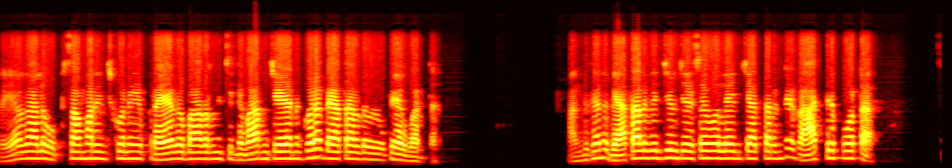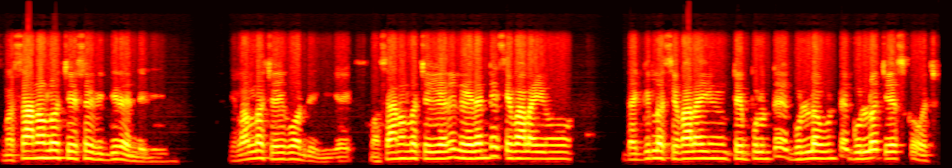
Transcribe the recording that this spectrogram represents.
ప్రయోగాలు ఉపసంహరించుకొని ప్రయోగ బాధల నుంచి నివారణ చేయడానికి కూడా బేతాళుడు ఉపయోగపడతారు. అందుకని బేతాళ విద్యలు చేసే వాళ్ళు ఏం చేస్తారంటే రాత్రిపూట శ్మశానంలో చేసే విద్యలండి ఇది ఇళ్ళలో చేయకూడదు ఇవి. శ్మశానంలో చేయాలి లేదంటే శివాలయం దగ్గరలో శివాలయం టెంపుల్ ఉంటే గుళ్ళో ఉంటే గుళ్ళో చేసుకోవచ్చు.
